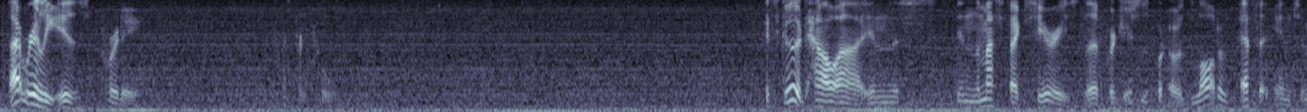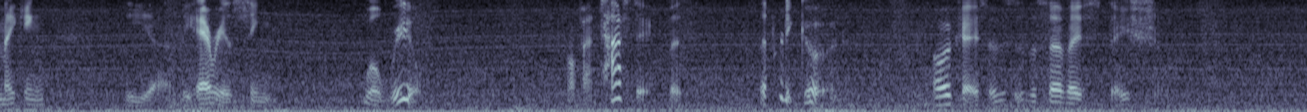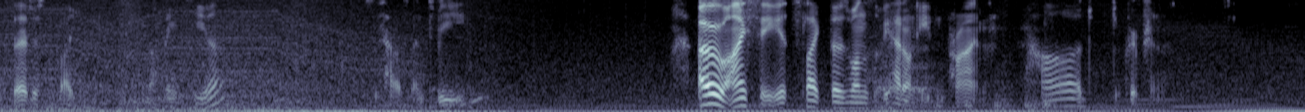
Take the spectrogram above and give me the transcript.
That really is pretty. That's pretty cool. It's good how uh, in this in the Mass Effect series, the producers put a lot of effort into making the uh, the areas seem well real. Not fantastic, but they're pretty good. Oh, okay, so this is the survey station. Is there just like nothing here? this is how it's meant to be? Oh, I see. It's like those ones that we had on Eden Prime. Hard decryption.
